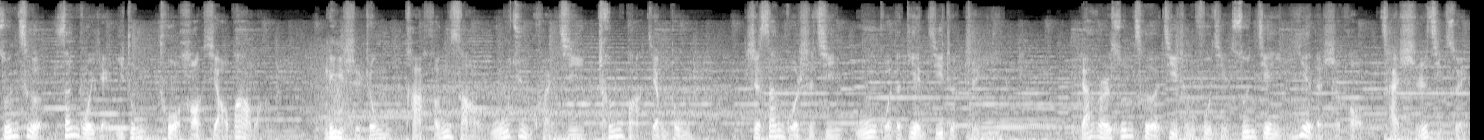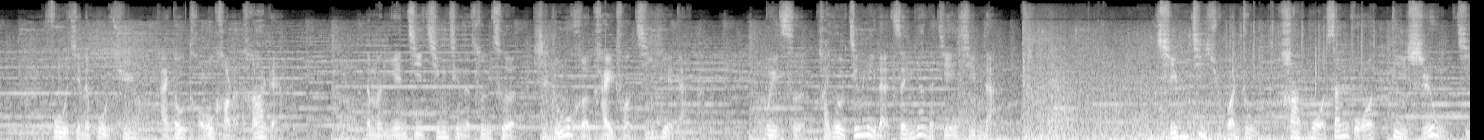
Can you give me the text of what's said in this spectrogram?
孙策，《三国演义》中绰号小霸王，历史中他横扫吴郡会稽，称霸江东，是三国时期吴国的奠基者之一。然而，孙策继承父亲孙坚一业的时候才十几岁，父亲的部区还都投靠了他人。那么，年纪轻轻的孙策是如何开创基业的？为此，他又经历了怎样的艰辛呢？请继续关注《汉末三国》第十五集。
